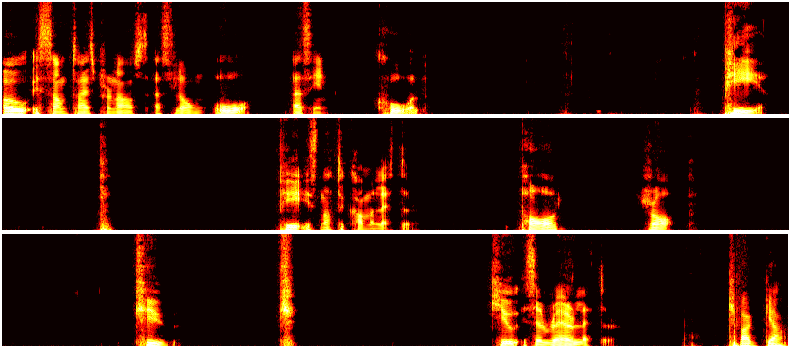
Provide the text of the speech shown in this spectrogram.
O is sometimes pronounced as long Å, as in kol. P. P. P is not a common letter. Par. Rap. Q. Q is a rare letter. Kvagga.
